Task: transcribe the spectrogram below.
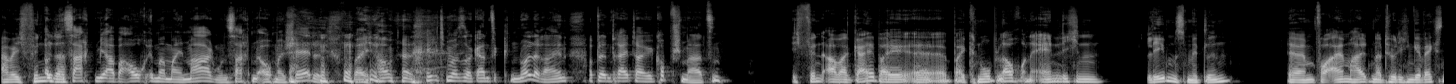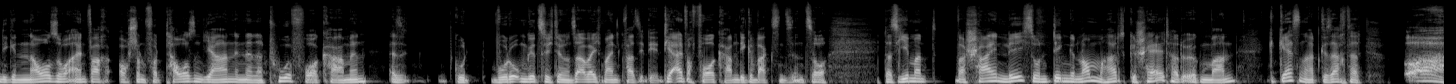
aber ich finde Und das das, sagt mir aber auch immer mein Magen und sagt mir auch mein Schädel, weil ich habe da echt immer so ganze Knolle rein, hab dann drei Tage Kopfschmerzen. ich finde aber geil bei, äh, bei Knoblauch und ähnlichen Lebensmitteln, ähm, vor allem halt natürlichen Gewächsen, die genauso einfach auch schon vor tausend Jahren in der Natur vorkamen. Also gut, wurde umgezüchtet und so, aber ich meine quasi, die, die einfach vorkamen, die gewachsen sind. So, dass jemand wahrscheinlich so ein Ding genommen hat, geschält hat irgendwann, gegessen hat, gesagt hat, oh,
